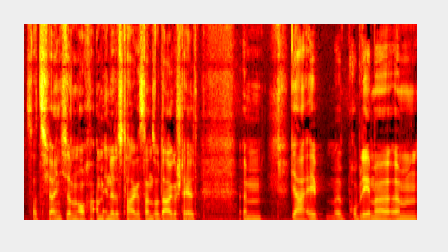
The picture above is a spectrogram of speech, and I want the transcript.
das hat sich eigentlich dann auch am Ende des Tages dann so dargestellt. Ähm, ja, ey, Probleme ähm,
